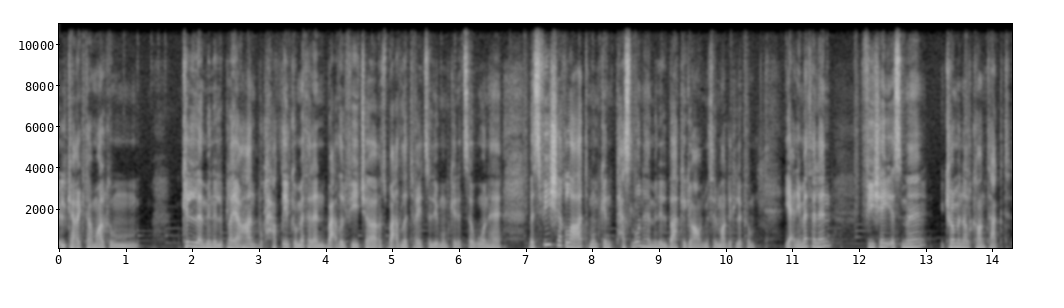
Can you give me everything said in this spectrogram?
ال character مالكم كله من ال Player Handbook حاطين لكم مثلا بعض ال features بعض ال traits اللي ممكن تسوونها. بس في شغلات ممكن تحصلونها من ال background مثل ما قلت لكم. يعني مثلا في شيء اسمه criminal contact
